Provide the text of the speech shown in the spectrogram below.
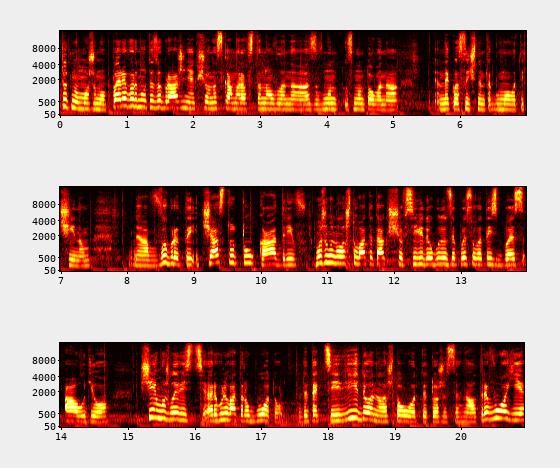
Тут ми можемо перевернути зображення, якщо у нас камера встановлена, змон- змонтована не класичним, так би мовити, чином. Е, Вибрати частоту кадрів. Можемо налаштувати так, що всі відео будуть записуватись без аудіо. Ще є можливість регулювати роботу детекції відео, налаштовувати теж сигнал тривоги,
